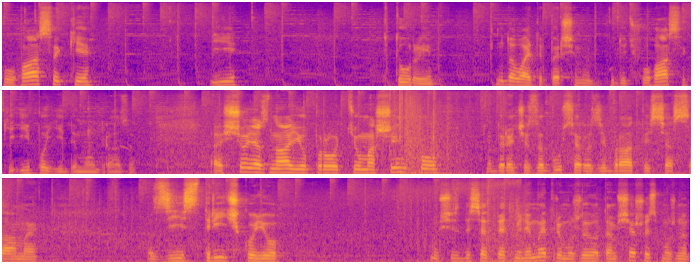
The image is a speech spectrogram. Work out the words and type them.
Фугасики і птури. Ну, давайте першими будуть фугасики і поїдемо одразу. Е, Що я знаю про цю машинку? До речі, забувся розібратися саме зі стрічкою. Ну, 65 мм, можливо, там ще щось можна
